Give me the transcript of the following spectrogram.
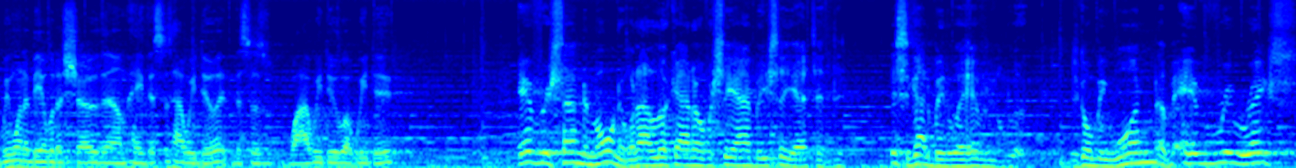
we want to be able to show them, hey, this is how we do it. This is why we do what we do. Every Sunday morning when I look out over CIBC, I said, this has got to be the way heaven's going to look. There's going to be one of every race.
